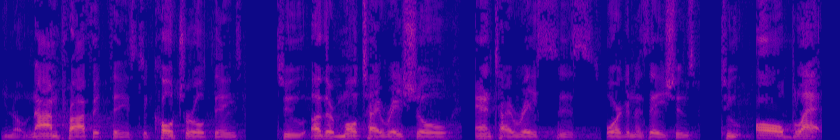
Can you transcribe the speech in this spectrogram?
you know nonprofit things to cultural things to other multiracial anti-racist organizations to all black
